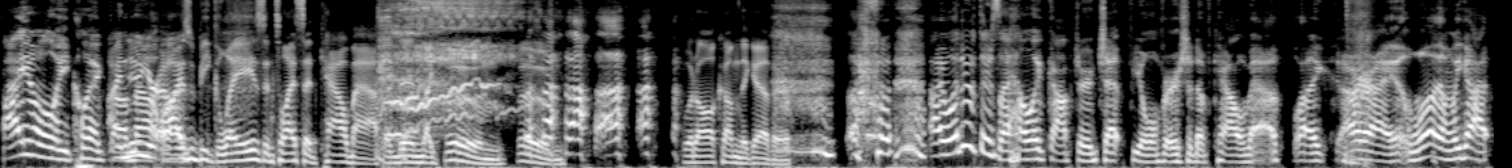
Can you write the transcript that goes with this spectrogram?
finally clicked. I knew your one. eyes would be glazed until I said cow math, and then like boom, boom, would all come together. I wonder if there's a helicopter jet fuel version of cow math. Like, all right, well, we got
